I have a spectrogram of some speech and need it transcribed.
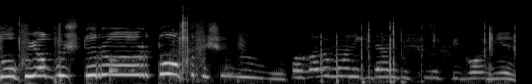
doku yapıştırır, doku düşürür. Bakalım 12'den düşmüş. Bir gol bir.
